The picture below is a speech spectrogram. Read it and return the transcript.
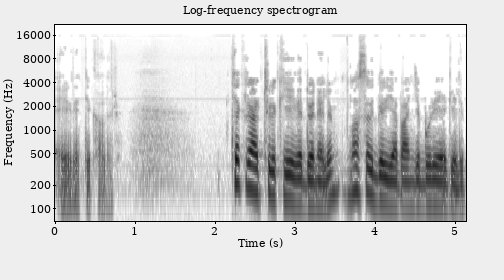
eğreti kalır. Tekrar Türkiye'ye dönelim. Nasıl bir yabancı buraya gelip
